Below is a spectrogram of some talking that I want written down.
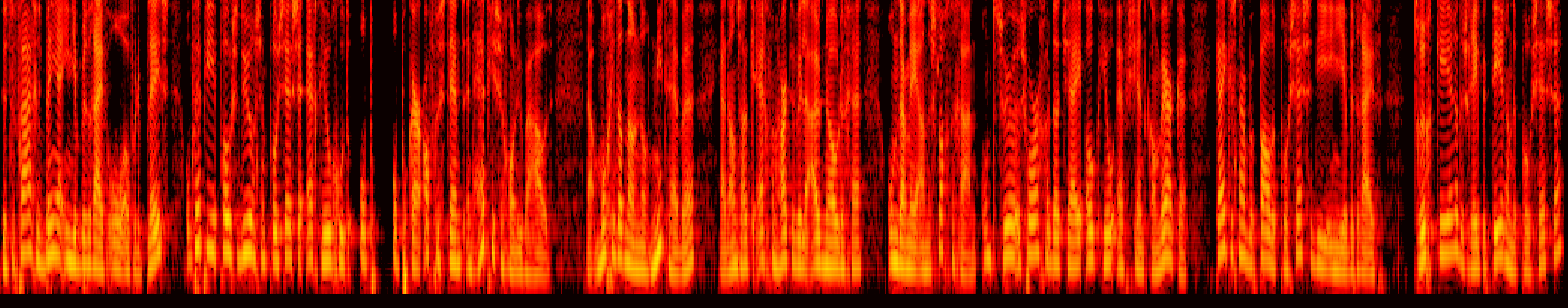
Dus de vraag is, ben jij in je bedrijf all over the place? Of heb je je procedures en processen echt heel goed op, op elkaar afgestemd en heb je ze gewoon überhaupt? Nou, mocht je dat nou nog niet hebben, ja, dan zou ik je echt van harte willen uitnodigen om daarmee aan de slag te gaan. Om te zorgen dat jij ook heel efficiënt kan werken. Kijk eens naar bepaalde processen die je in je bedrijf terugkeren, dus repeterende processen.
